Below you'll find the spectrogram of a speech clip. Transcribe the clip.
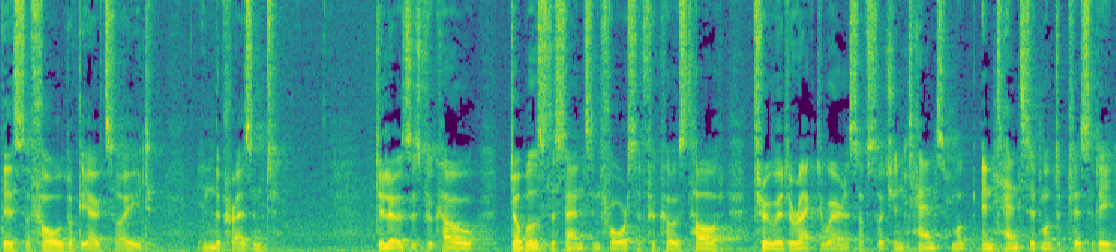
this a fold of the outside in the present. Deleuze's Foucault doubles the sense and force of Foucault's thought through a direct awareness of such intense, intensive multiplicity,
